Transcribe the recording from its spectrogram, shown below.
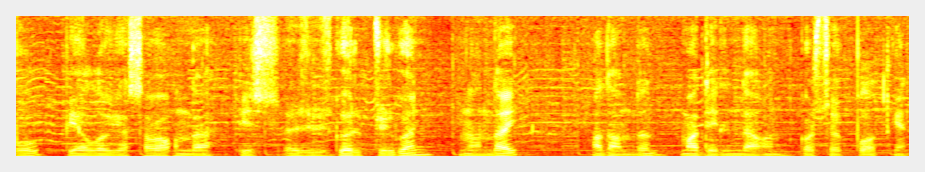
бул биология сабагында биз өзүбүз көрүп жүргөн мындай адамдын моделин дагы көрсөк болот экен.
